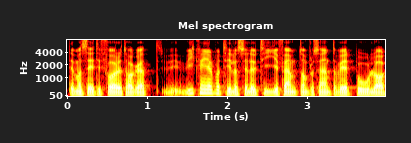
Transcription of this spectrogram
där man säger till företag att vi vi kan hjälpa till att sälja ut 10-15% av ert bolag.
